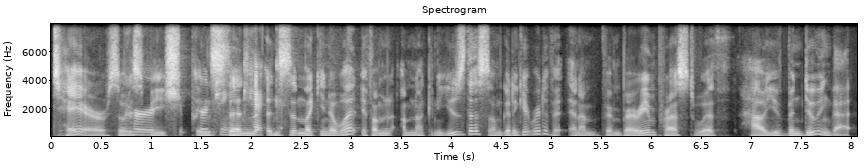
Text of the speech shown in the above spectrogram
tear, so to speak. kick. instead, like you know what? If I'm I'm not going to use this, I'm going to get rid of it. And I've been very impressed with how you've been doing that.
